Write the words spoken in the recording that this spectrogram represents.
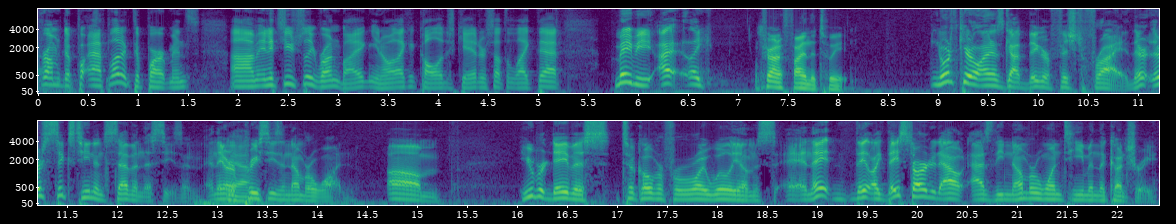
from de- athletic departments, um, and it's usually run by you know like a college kid or something like that. Maybe I like I'm trying to find the tweet. North Carolina's got bigger fish to fry. They're they're 16 and 7 this season and they are Yeah. preseason number 1. Um Hubert Davis took over for Roy Williams and they they like they started out as the number 1 team in the country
